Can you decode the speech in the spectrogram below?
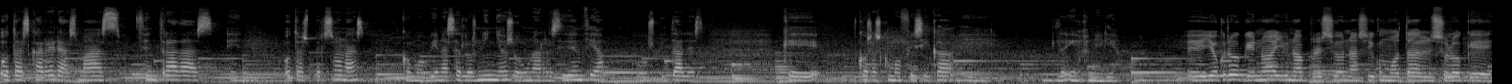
otras carreras más centradas en otras personas, como viene a ser los niños o una residencia o hospitales, que cosas como física y la ingeniería. Yo creo que no hay una presión así como tal, solo que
